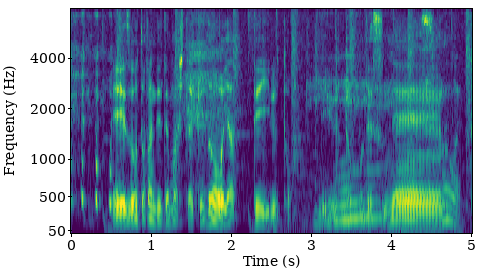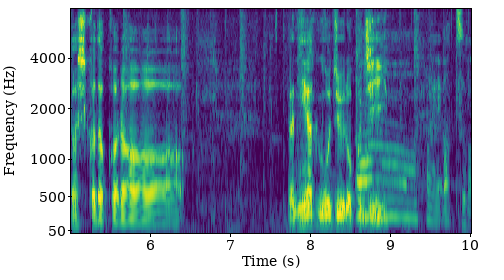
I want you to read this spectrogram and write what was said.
映像とかに出てましたけどやっているというとこですね。確かだから 256G はい、圧が。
